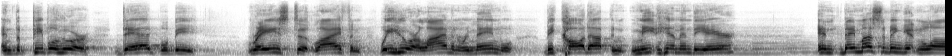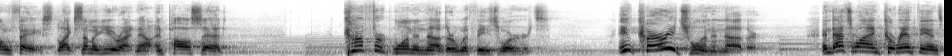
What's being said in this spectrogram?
and the people who are dead will be raised to life, and we who are alive and remain will be caught up and meet him in the air. And they must have been getting long faced, like some of you right now. And Paul said, Comfort one another with these words, encourage one another. And that's why in Corinthians,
